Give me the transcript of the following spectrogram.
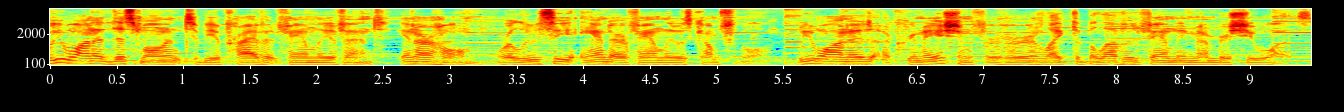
We wanted this moment to be a private family event in our home where Lucy and our family was comfortable. We wanted a cremation for her like the beloved family member she was.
